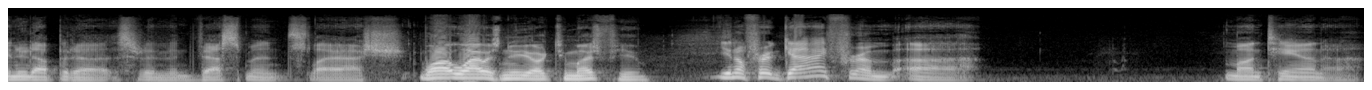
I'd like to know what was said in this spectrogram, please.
Ended up at a sort of investment slash. Why, why was New York too much for you? You know, for a guy from uh, Montana,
